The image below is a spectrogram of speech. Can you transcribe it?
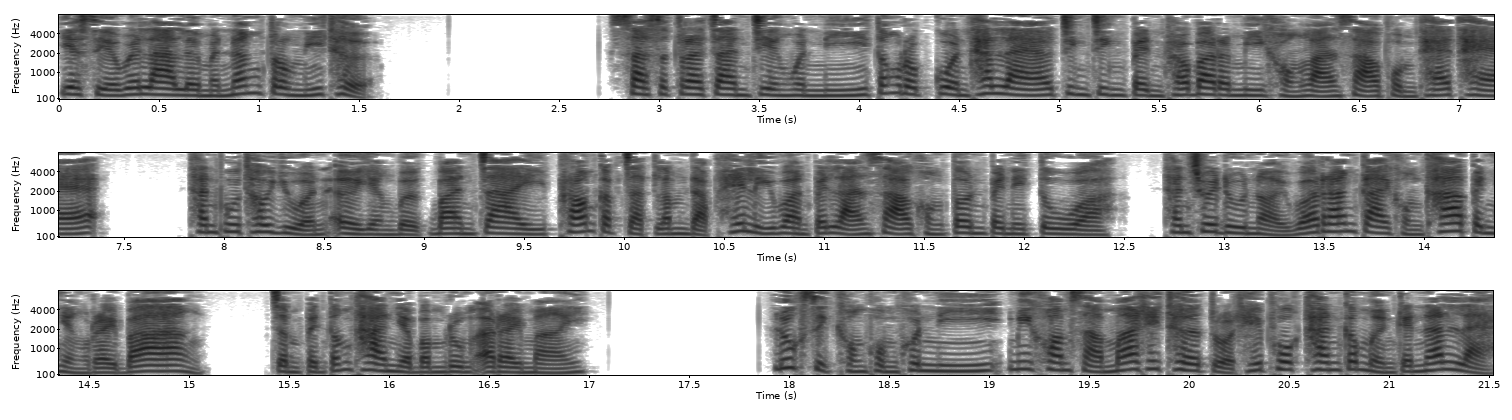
อย่าเสียเวลาเลยมานั่งตรงนี้เถอะศาสตราจารย์เจียงวันนี้ต้องรบกวนท่านแล้ว จริง ๆ เป็นเพราะบารมีของหลานสาวผมแท้ๆ ท่านผู้เท่าหยวนเอ่ยอย่างเบิกบานใจ พร้อมกับจัดลำดับให้หลีหวันเป็นหลานสาวของตนไปในตัว ท่านช่วยดูหน่อยว่าร่างกายของข้าเป็นอย่างไรบ้างจำเป็นต้องทานยาบำรุงอะไรไหม ลูกศิษย์ของผมคนนี้มีความสามารถให้เธอตรวจให้พวกท่านก็เหมือนกันนั่นแหละ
